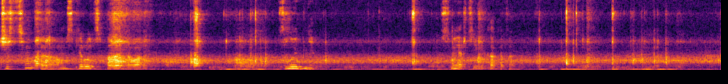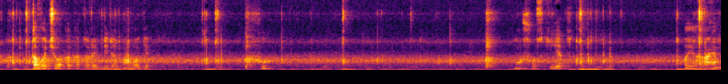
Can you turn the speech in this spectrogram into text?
частенько маскируются под этого злыдня смерти или как это того чувака, который берет налоги. Фу. Ну что, скелет? Поиграем.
